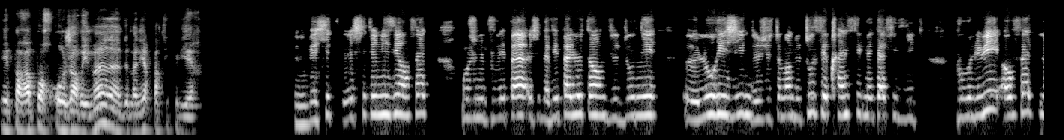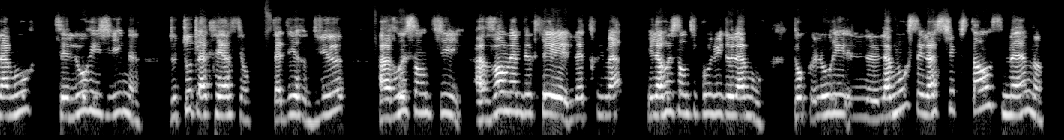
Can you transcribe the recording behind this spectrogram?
et par rapport au genre humain de manière particulière euh, C'était misé en fait. je pas, n'avais pas le temps de donner euh, l'origine de justement de tous ces principes métaphysiques. Pour lui, en fait, l'amour, c'est l'origine de toute la création. C'est-à-dire Dieu a ressenti, avant même de créer l'être humain, il a ressenti pour lui de l'amour. Donc, l'amour, c'est la substance même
